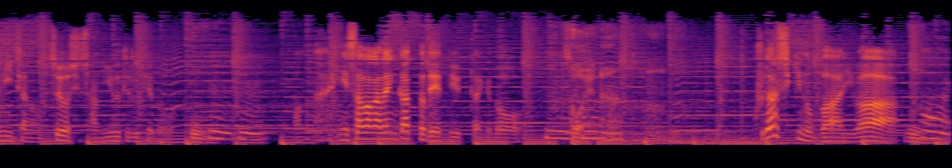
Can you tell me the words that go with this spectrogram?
お兄ちゃんの剛さんに言うてるけど、うん。いうん。何に騒がれんかったでって言ってたけど、そうやな。倉敷の場合は、うん。は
